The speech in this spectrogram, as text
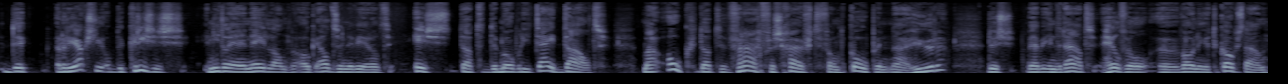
de reactie op de crisis, niet alleen in Nederland... maar ook elders in de wereld, is dat de mobiliteit daalt. Maar ook dat de vraag verschuift van kopen naar huren. Dus we hebben inderdaad heel veel uh, woningen te koop staan...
